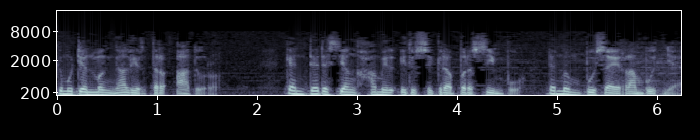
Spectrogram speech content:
kemudian mengalir teratur. Ken Dedes yang hamil itu segera bersimpuh dan membusai rambutnya.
